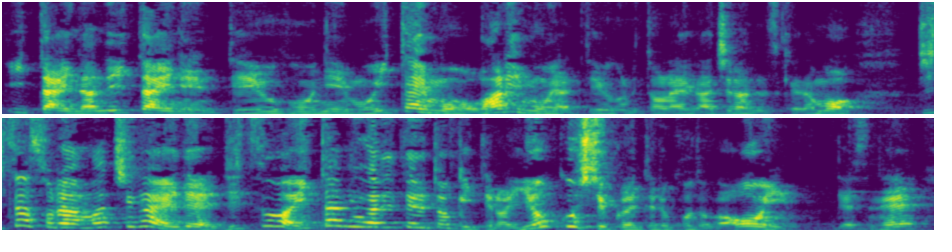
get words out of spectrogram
う、痛い、なんで痛いねんっていう風に、もう痛いもん悪いもんやっていう風に捉えがちなんですけども、実はそれは間違いで、実は痛みが出てる時っていうのは良くしてくれてることが多いんですね。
